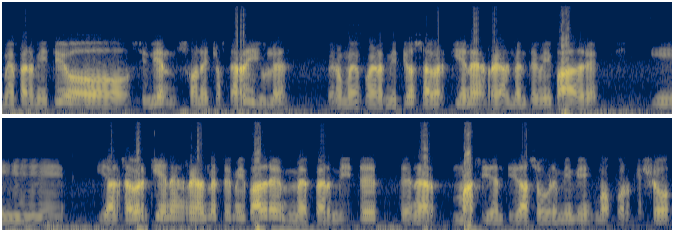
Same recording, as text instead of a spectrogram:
me permitió, si bien son hechos terribles, pero me permitió saber quién es realmente mi padre y, y al saber quién es realmente mi padre me permite tener más identidad sobre mí mismo porque yo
